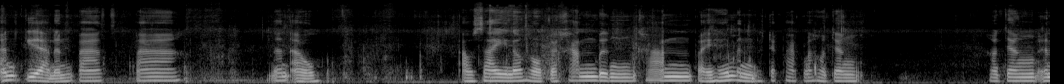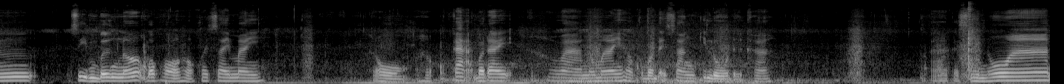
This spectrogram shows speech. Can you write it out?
อันเกลือนั้นปลาปลานั่นเอา เอาใส่แล้วเขาก็คั้นเบิงคั้นไปให้มันจักพักแล้วเขาจัง เขาจังอันสิมเบิงเนาะบ่พอเขาค่อยใส่ใหม่เขาเขากะบ่ได้เพราว่าน่อไม้เขาก็บ่ได้สั่งกิโลเด้อค่ะปลากระสีนวด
